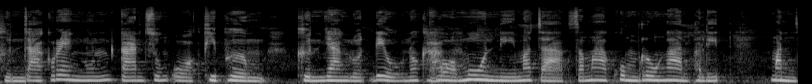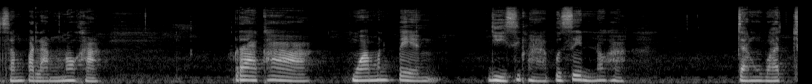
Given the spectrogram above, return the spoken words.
ขึ้นจากแรงนุนการส่งออกที่เพิ่มขึ้นอย่างรวดเร็วเนาะค่ะข้อมูลนี้มาจากสมาคมโรงงานผลิต มันสำปะหลังเนาะค่ะ ราคาหัวมันแปลง25%เนาะค่ะ จังหวัดช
